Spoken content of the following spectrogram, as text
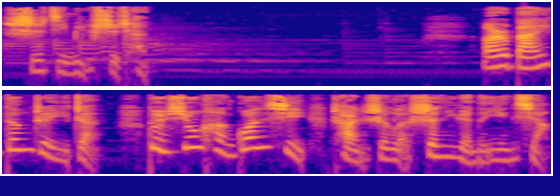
十几名使臣，而白登这一战对匈汉关系产生了深远的影响。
